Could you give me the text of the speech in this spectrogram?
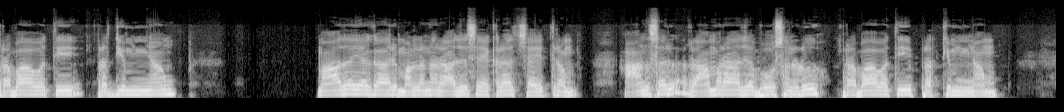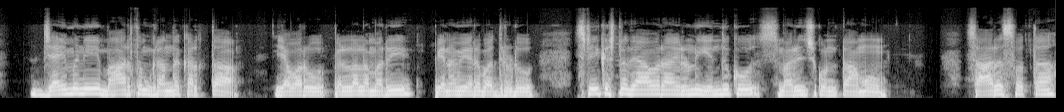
ప్రభావతి ప్రద్యుమ్నం మాదయ్య గారి మల్లన రాజశేఖర చైత్రం ఆన్సర్ రామరాజభూషణుడు ప్రభావతి ప్రత్యుమ్నం. జైమిని భారతం గ్రంథకర్త ఎవరు? పిల్లల మరి పినవీరభద్రుడు. శ్రీకృష్ణదేవరాయలను ఎందుకు స్మరించుకుంటాము? సారస్వత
